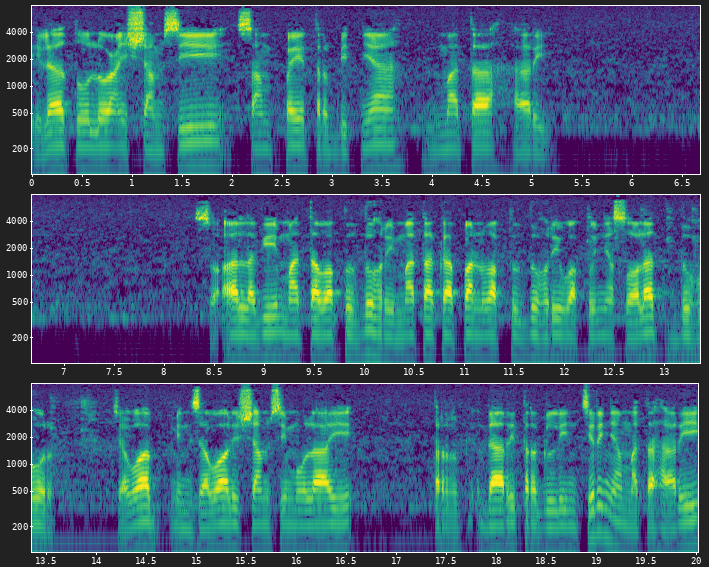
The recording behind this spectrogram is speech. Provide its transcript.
ila tulu'i syamsi sampai terbitnya matahari. Soal lagi mata waktu zuhri, mata kapan waktu zuhri waktunya salat zuhur. Jawab min zawali syamsi mulai ter, dari tergelincirnya matahari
